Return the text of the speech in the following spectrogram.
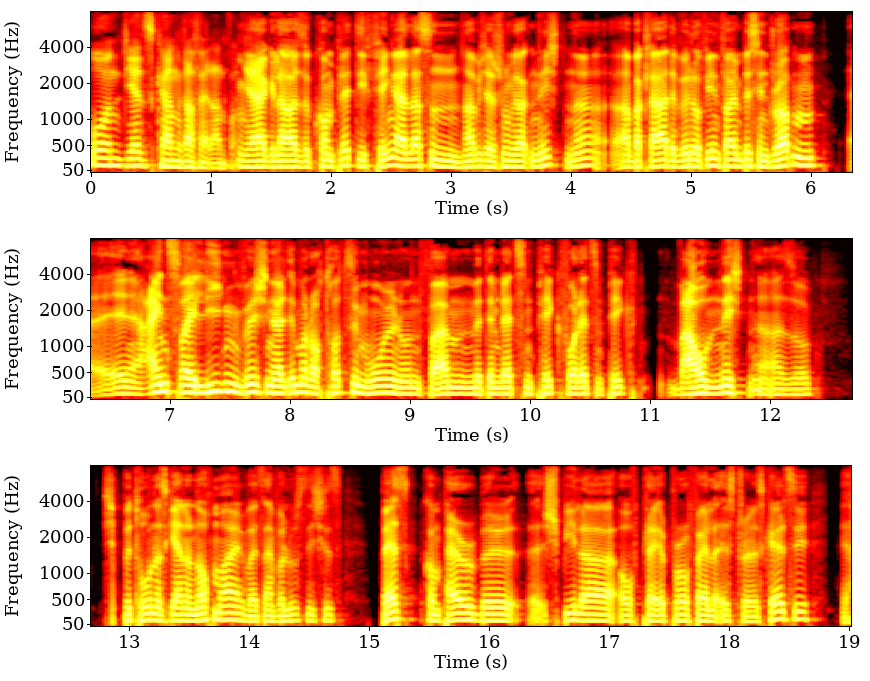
und jetzt kann Raphael antworten. Ja, genau, also komplett die Finger lassen, habe ich ja schon gesagt, nicht. Ne? Aber klar, der würde auf jeden Fall ein bisschen droppen. In ein, zwei Ligen würde ich ihn halt immer noch trotzdem holen und vor allem mit dem letzten Pick, vorletzten Pick, warum nicht? Ne? Also ich betone das gerne nochmal, weil es einfach lustig ist. Best Comparable äh, Spieler auf Player Profiler ist Travis Kelsey. Ja,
